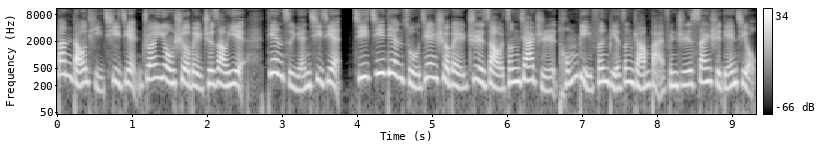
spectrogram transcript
半导体器件专用设备制造业、电子元器件及机电组件设备制造增加值同比分别增长百分之三十点九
